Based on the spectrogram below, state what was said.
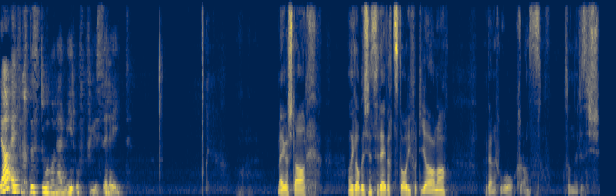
ja, einfach das tun, was er mir auf die Füße legt. Mega stark. Und ich glaube, das ist nicht einfach die Story von Diana. Du denkst, wow, krass. Sondern es ist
